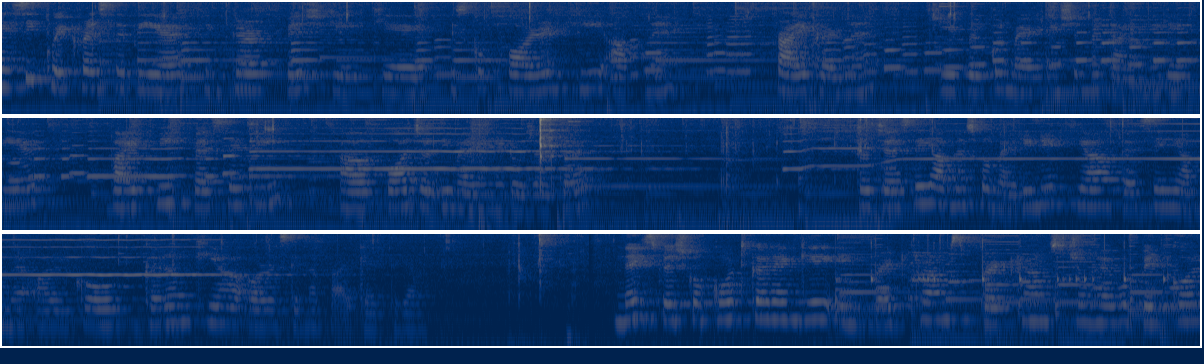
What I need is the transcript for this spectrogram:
ऐसी क्विक रेसिपी है फ्राई करना है। ये बिल्कुल मैरिनेशन में टाइम नहीं लेती है। वाइट मीट वैसे भी बहुत जल्दी मैरिनेट हो जाता है। तो जैसे ही आपने इसको मैरिनेट किया, वैसे ही आपने ऑयल को गर्म किया और इसके अंदर फ्राई कर दिया। नेक्स्ट फ़िश को कोट करेंगे in bread crumbs bread crumbs जो है वो बिल्कुल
